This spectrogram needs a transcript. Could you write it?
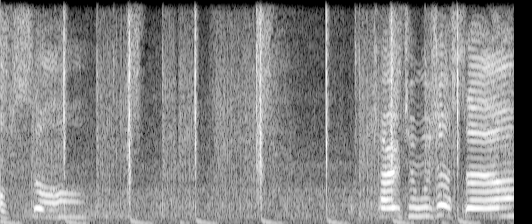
없어. 잘 주무셨어요?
